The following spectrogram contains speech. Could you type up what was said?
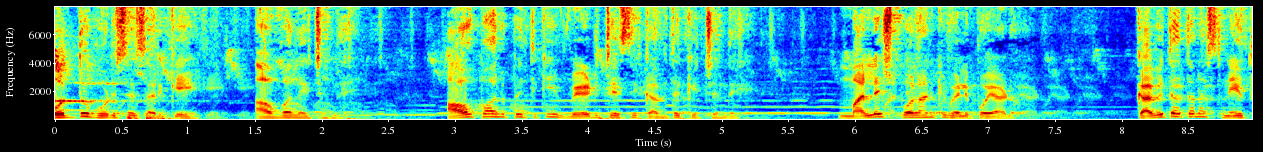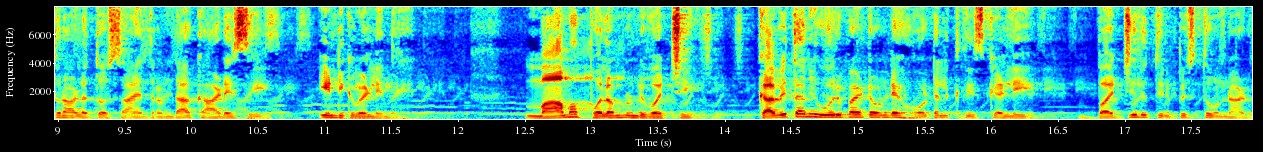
పొద్దు పొడిసేసరికి అవ్వ లేచింది. ఆవు పాలు పితికి వేడి చేసి కవితకిచ్చింది. మల్లేష్ పొలానికి వెళ్ళిపోయాడు. కవిత తన స్నేహితురాళ్ళతో సాయంత్రం దాకా ఆడేసి ఇంటికి వెళ్ళింది. మామ పొలం నుండి వచ్చి కవితని ఊరి బయట ఉండే హోటల్కి తీసుకెళ్ళి బజ్జీలు తినిపిస్తూ ఉన్నాడు.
